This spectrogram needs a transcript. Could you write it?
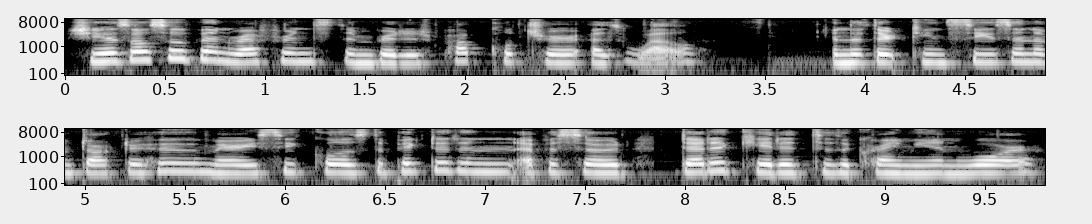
She has also been referenced in British pop culture as well. In the 13th season of Doctor Who, Mary Seacole is depicted in an episode dedicated to the Crimean War.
